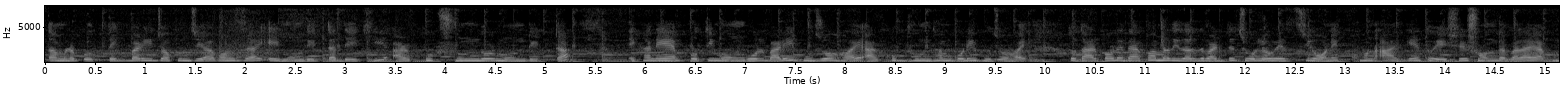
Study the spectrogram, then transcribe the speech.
তো আমরা প্রত্যেকবারই যখন জিয়াগঞ্জ যাই, এই মন্দিরটা দেখি। আর খুব সুন্দর মন্দিরটা। এখানে প্রতি মঙ্গলবারেই পুজো হয় আর খুব ধুমধাম করেই পুজো হয়। তো তারপরে দেখো আমরা দিদাদের বাড়িতে চলেও এসেছি অনেকক্ষণ আগে। তো এসে সন্ধ্যাবেলায় এখন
